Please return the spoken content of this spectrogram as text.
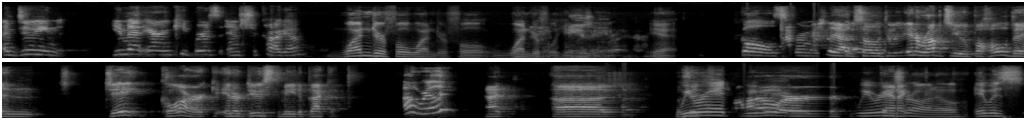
I'm doing You Met Aaron Keepers in Chicago. wonderful, wonderful, wonderful human Amazing being. Yeah. Goals for me. Actually, um, so to interrupt you, Beholden, Jake Clark introduced me to Becca. Oh, really? At uh, We were at we were, we were in Ex- Toronto. It was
